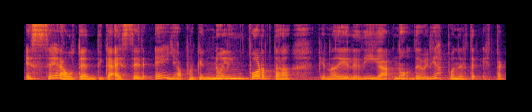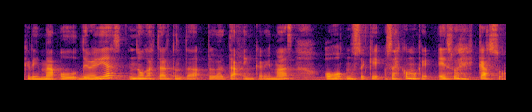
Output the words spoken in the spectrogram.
es ser auténtica, es ser ella, porque no le importa que nadie le diga, no, deberías ponerte esta crema o deberías no gastar tanta plata en cremas o no sé qué. O sea, es como que eso es escaso.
